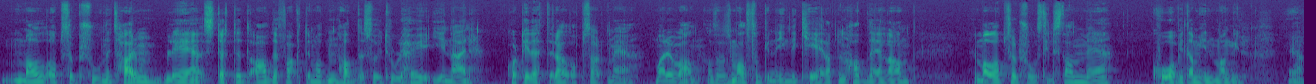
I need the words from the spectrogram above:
malabsorpsjon i tarm, ble støttet av det faktum at hun hadde så utrolig høy INR kort tid etter oppstart med marihuan. Altså som altså kunne indikere at hun hadde en eller annen malabsorpsjonstilstand med K-vitaminmangel. Ja.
